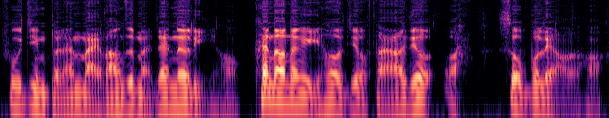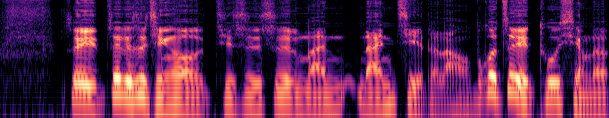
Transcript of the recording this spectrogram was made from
附近本来买房子买在那里哈，看到那个以后就反而就哇受不了了哈。所以这个事情哦，其实是蛮难解的啦。不过这也凸显了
